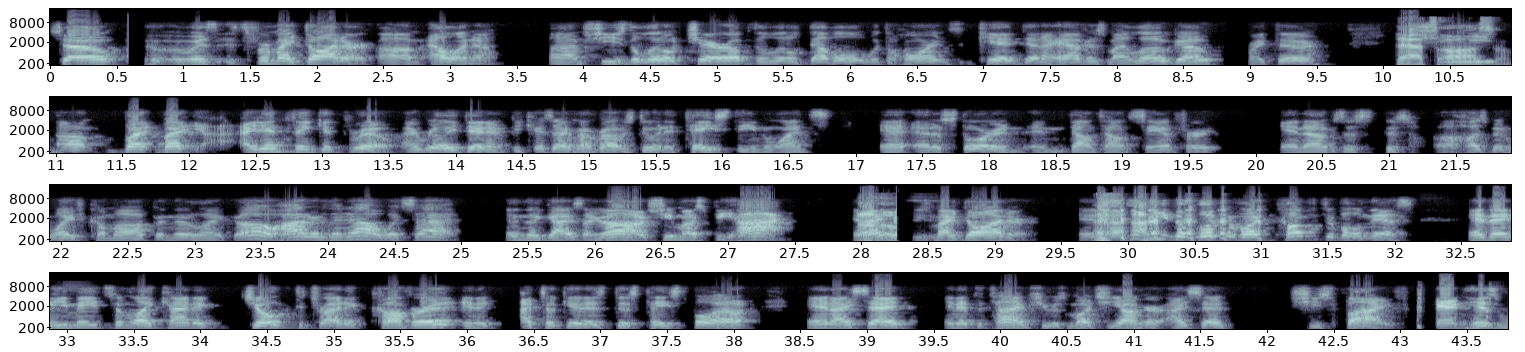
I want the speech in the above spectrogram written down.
So it was it's for my daughter, um, Elena. Um, she's the little cherub, the little devil with the horns kid that I have as my logo right there. That's She, awesome. Um, but but I didn't think it through. I really didn't because I remember I was doing a tasting once at, at a store in, in downtown Sanford, and uh, it was this this uh, husband wife come up and they're like, "Oh, hotter than hell. What's that?" And the guy's like, "Oh, she must be hot." And I Uh-oh. go, "She's my daughter." And I see the look of uncomfortableness. And then he made some like kind of joke to try to cover it, and it I took it as distasteful. I don't- And I said, and at the time she was much younger. I said, "She's five. And his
